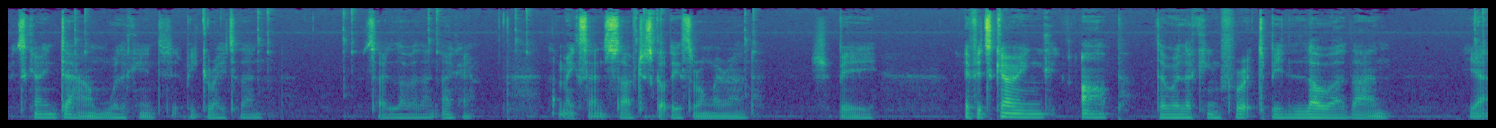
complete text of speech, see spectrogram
If it's going down, we're looking it be greater than, so lower than, okay. That makes sense, so I've just got these the wrong way around. Should be, if it's going up, then we're looking for it to be lower than, yeah,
